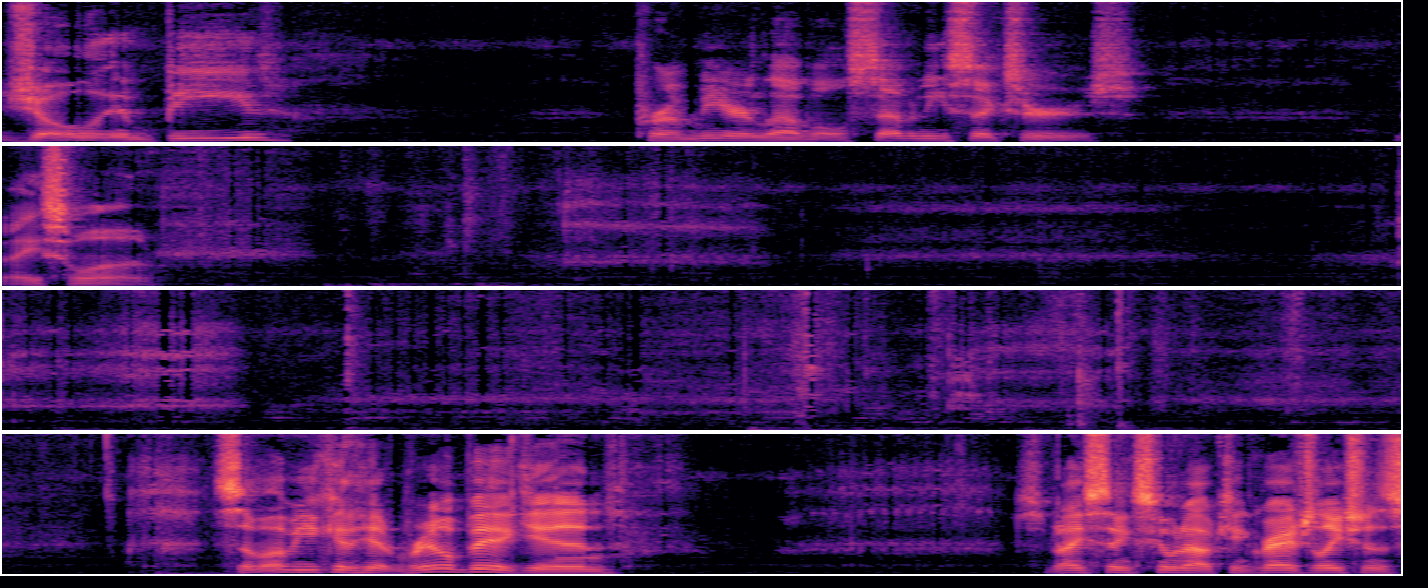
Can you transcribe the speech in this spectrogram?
Joel Embiid, premier level, 76ers. Nice one. Some of you can hit real big in. Some nice things coming out. Congratulations.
